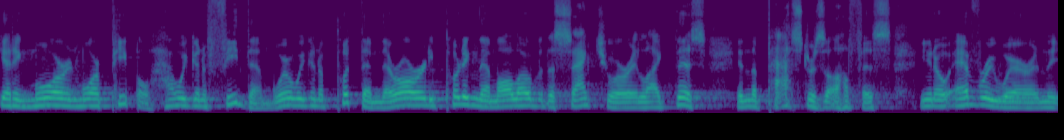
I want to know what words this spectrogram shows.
getting more and more people. How are we going to feed them? Where are we going to put them? They're already putting them all over the sanctuary like this, in the pastor's office, you know, everywhere, in the,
